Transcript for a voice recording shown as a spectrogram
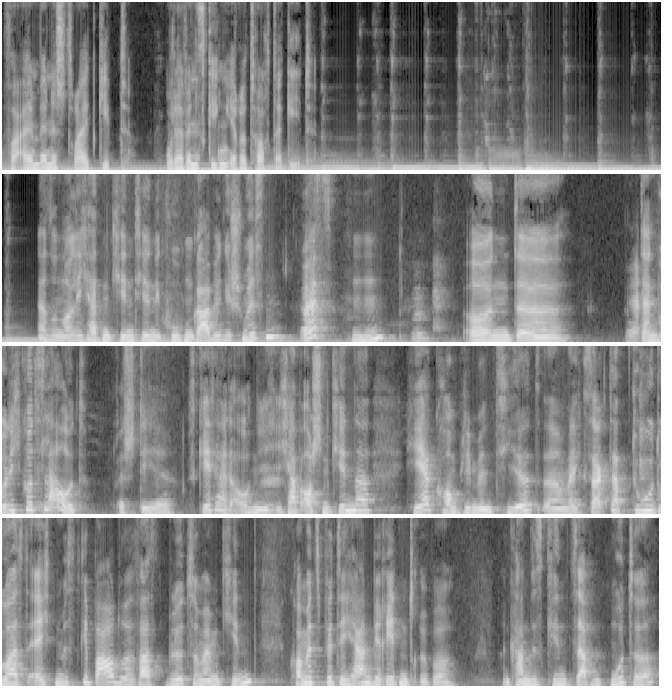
Vor allem, wenn es Streit gibt oder wenn es gegen ihre Tochter geht. Also neulich hat ein Kind hier eine Kuchengabel geschmissen Was? und äh, dann wurde ich kurz laut. Verstehe. Es geht halt auch nicht. Ich habe auch schon Kinder herkomplimentiert, äh, weil ich gesagt habe, du, du hast echt Mist gebaut, du warst blöd zu meinem Kind. Komm jetzt bitte her und wir reden drüber. Dann kam das Kind samt Mutter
